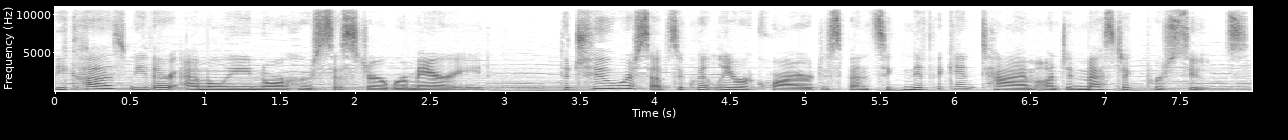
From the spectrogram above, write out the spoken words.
Because neither Emily nor her sister were married, the two were subsequently required to spend significant time on domestic pursuits,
